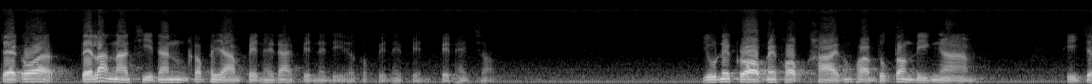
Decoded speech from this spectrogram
แต่ก็ว่าแต่ละนาทีนั้นก็พยายามเป็นให้ได้เป็นให้ดี แล้วก็เป็นให้เป็นเป็นให้ชอบ อยู่ในกรอบในขอบข่ายของความถูกต้องดีงาม ที่จะ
